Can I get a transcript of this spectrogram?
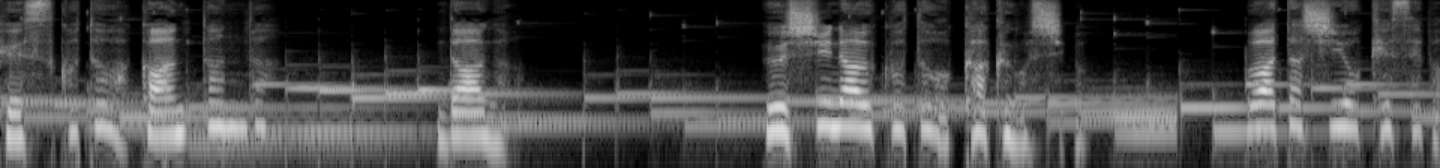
消すことは簡単だ。だが、失うことを覚悟しろ。私を消せば、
